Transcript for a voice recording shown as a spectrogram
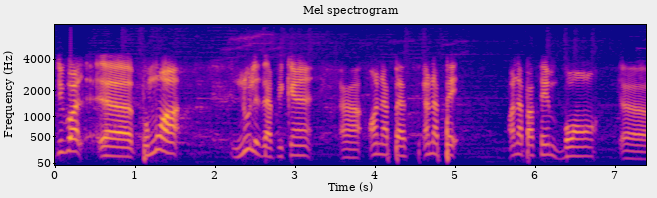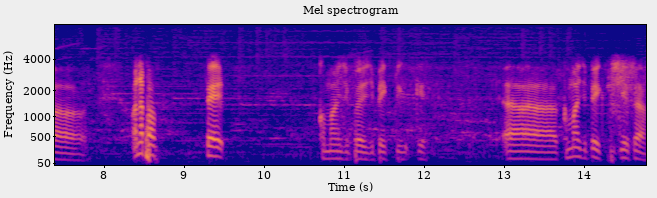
Tu vois, euh, pour moi, nous les Africains, euh, on n'a pas, on n'a pas, on n'a pas fait un bon, euh, on n'a pas fait, comment je peux, je peux expliquer, Euh, comment je peux expliquer ça?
